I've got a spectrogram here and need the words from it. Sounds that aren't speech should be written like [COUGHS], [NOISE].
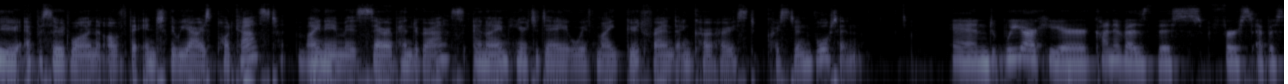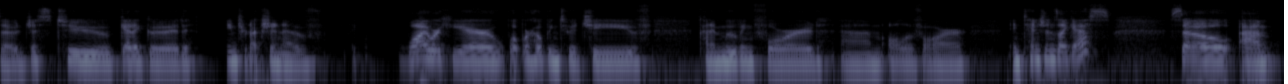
to episode one of the Into the Wee Hours podcast. My name is Sarah Pendergrass, and I am here today with my good friend and co host, Kristen Vautin. And we are here kind of as this first episode just to get a good introduction of like why we're here, what we're hoping to achieve, kind of moving forward, um, all of our intentions, I guess. So um,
